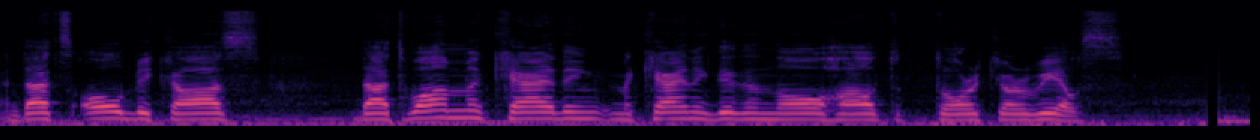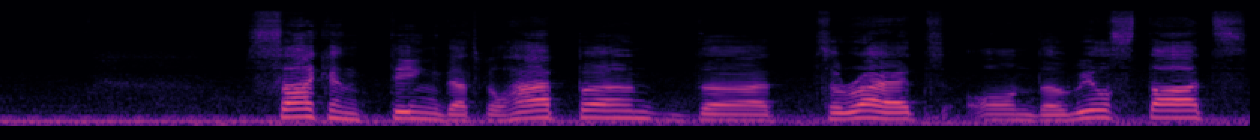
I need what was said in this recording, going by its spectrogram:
and that's all because that one mechanic, mechanic didn't know how to torque your wheels. Second thing that will happen, the thread on the wheel studs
